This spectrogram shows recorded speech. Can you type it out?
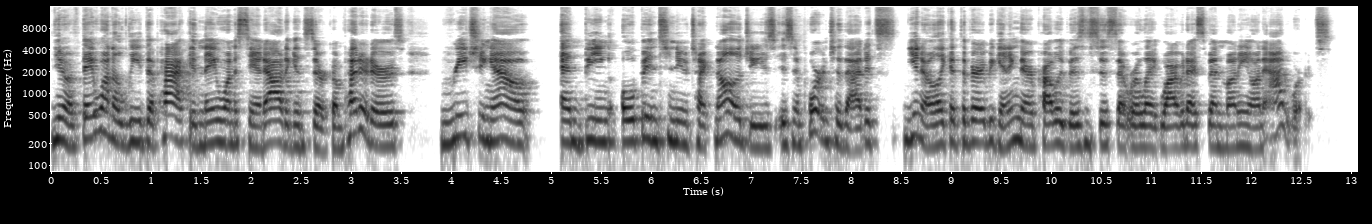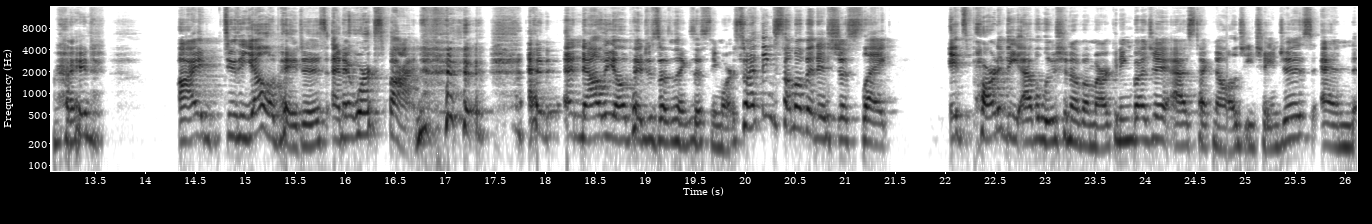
you know if they want to lead the pack and they want to stand out against their competitors reaching out and being open to new technologies is important to that. It's you know like at the very beginning there are probably businesses that were like why would i spend money on adwords? Right? I do the yellow pages and it works fine. And and now the yellow pages doesn't exist anymore. So i think some of it is just like it's part of the evolution of a marketing budget as technology changes and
